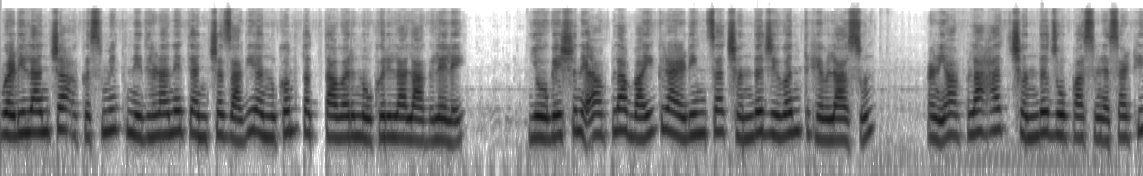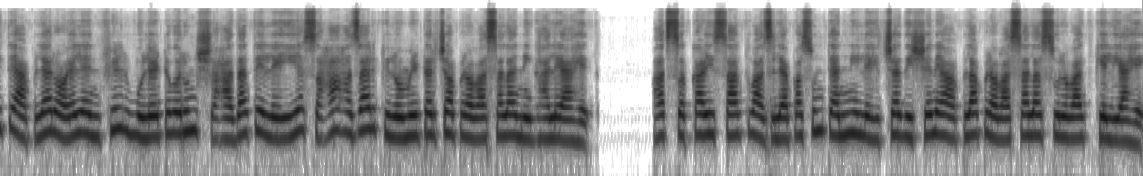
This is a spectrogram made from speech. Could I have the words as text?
वडिलांच्या आकस्मिक निधनाने त्यांच्या जागी अनुकम तत्तावर नोकरीला लागलेले योगेशने आपला बाईक रायडिंगचा छंद जिवंत ठेवला असून आणि आपला हा छंद जोपासण्यासाठी ते आपल्या रॉयल एनफील्ड बुलेटवरून शहादा ते लेह या सहा हजार किलोमीटरच्या प्रवासाला निघाले आहेत. आज सकाळी सात वाजल्यापासून त्यांनी लेहच्या दिशेने आपला प्रवासाला सुरुवात केली आहे.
